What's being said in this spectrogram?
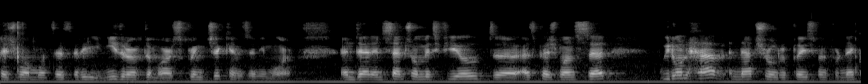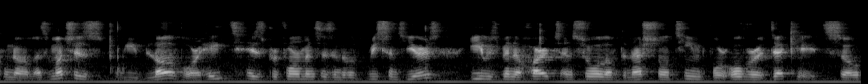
Pejman Montazeri. Neither of them are spring chickens anymore. And then in central midfield, uh, as Pejman said, we don't have a natural replacement for Nekunam. As much as we love or hate his performances in the recent years, he has been a heart and soul of the national team for over a decade. So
